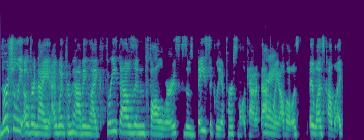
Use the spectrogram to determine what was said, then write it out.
virtually overnight i went from having like 3000 followers because it was basically a personal account at that right. point although it was it was public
